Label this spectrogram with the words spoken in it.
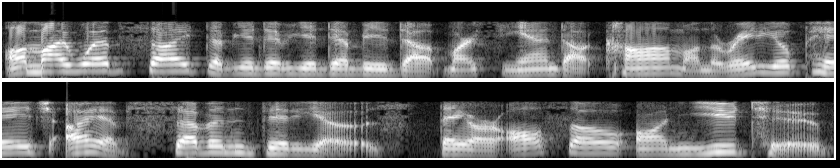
On my website, www.marcyann.com, on the radio page, I have seven videos. They are also on YouTube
